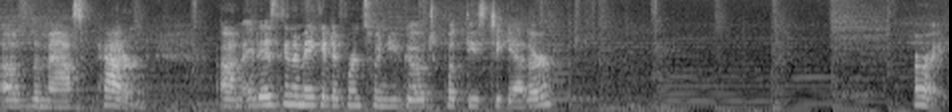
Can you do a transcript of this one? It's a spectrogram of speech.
of the mask pattern. Um, it is going to make a difference when you go to put these together. All right,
